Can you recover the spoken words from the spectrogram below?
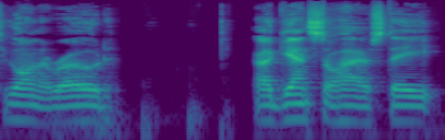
to go on the road against Ohio State.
